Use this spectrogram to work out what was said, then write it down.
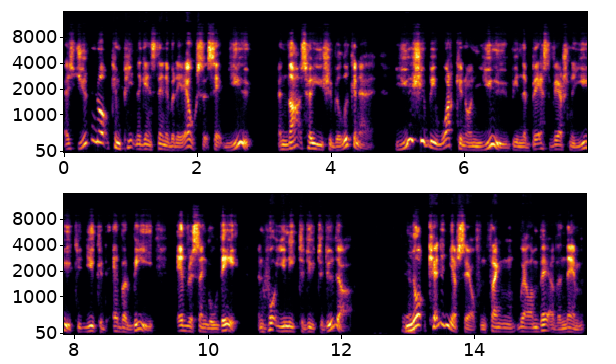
It's you're not competing against anybody else except you. And that's how you should be looking at it. You should be working on you being the best version of you could, you could ever be every single day and what you need to do to do that. Yeah. Not kidding yourself and thinking, well, I'm better than them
